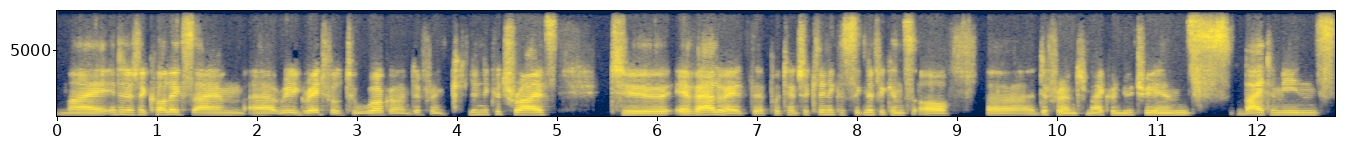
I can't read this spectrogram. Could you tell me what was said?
my international colleagues, I'm uh, really grateful to work on different clinical trials to evaluate the potential clinical significance of uh, different micronutrients, vitamins,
